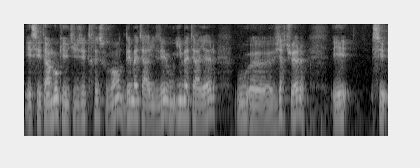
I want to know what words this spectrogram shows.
Et c'est un mot qui est utilisé très souvent, dématérialisé ou immatériel ou virtuel. Et c'est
